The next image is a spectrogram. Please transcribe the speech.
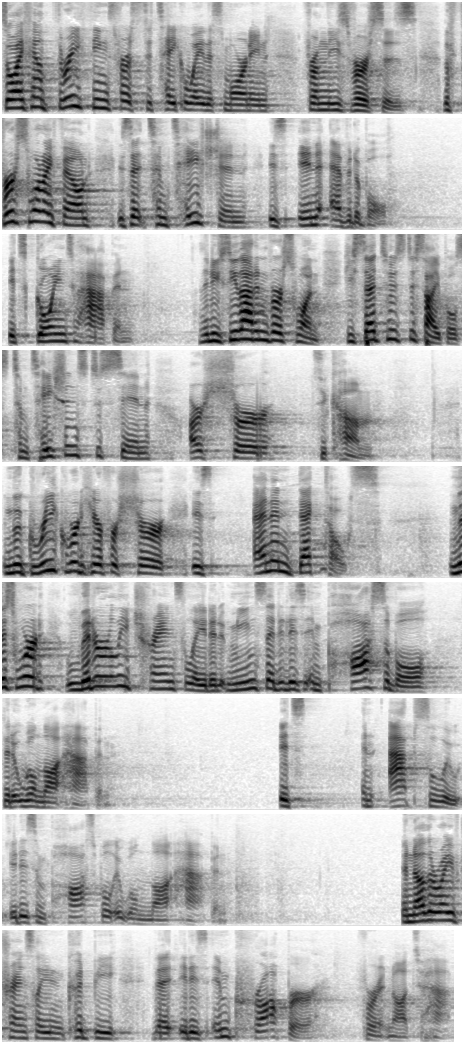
So I found three things for us to take away this morning from these verses. The first one I found is that temptation is inevitable, it's going to happen. then you see that in verse 1. He said to his disciples, Temptations to sin are sure to come. And the Greek word here for sure is anendektos. And this word, literally translated, means that it is impossible that it will not happen. It's an absolute. It is impossible it will not happen. Another way of translating it could be that it is improper for it not to happen.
